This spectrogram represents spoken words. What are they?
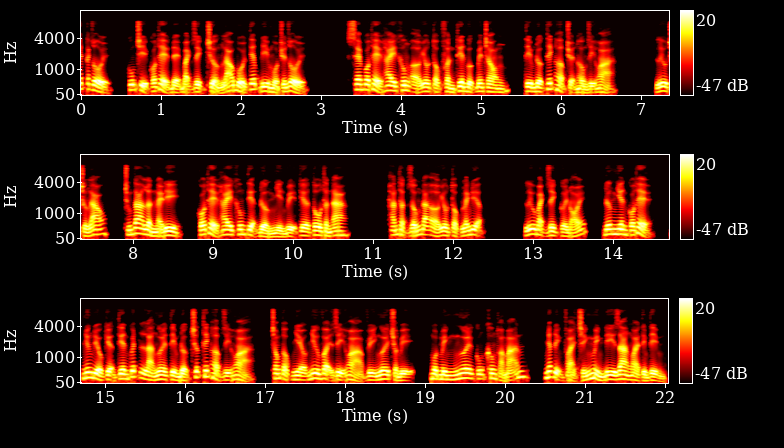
Hết cách rồi, cũng chỉ có thể để bạch dịch trưởng lão bồi tiếp đi một chuyến rồi. Xem có thể hay không ở yêu tộc phần thiên vực bên trong, tìm được thích hợp chuyện hồng dị hỏa. Lưu trưởng lão, chúng ta lần này đi, có thể hay không tiện đường nhìn vị kia tô thần a? Hắn thật giống đã ở yêu tộc lãnh địa. Lưu bạch dịch cười nói, đương nhiên có thể, nhưng điều kiện tiên quyết là ngươi tìm được trước thích hợp dị hỏa, trong tộc nhiều như vậy dị hỏa vì ngươi chuẩn bị, một mình ngươi cũng không thỏa mãn, nhất định phải chính mình đi ra ngoài tìm tìm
